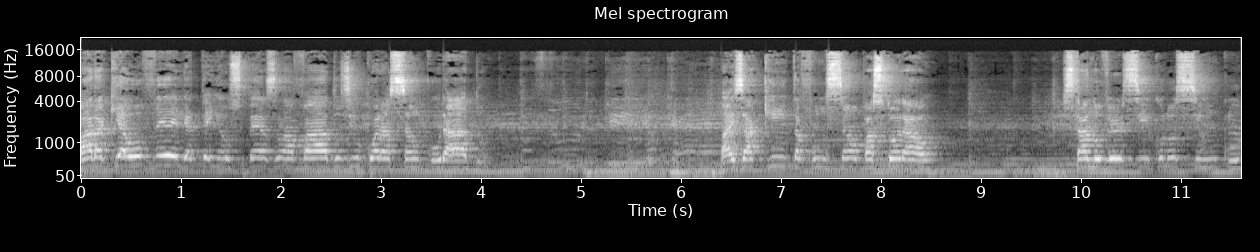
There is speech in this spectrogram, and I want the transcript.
para que a ovelha tenha os pés lavados e o coração curado. Mas a quinta função pastoral está no versículo 5:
